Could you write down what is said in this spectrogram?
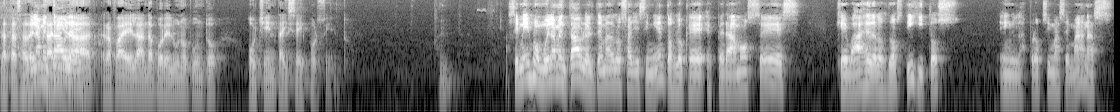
la tasa de letalidad, Rafael, anda por el 1.86%. Asimismo, muy lamentable el tema de los fallecimientos. Lo que esperamos es que baje de los dos dígitos en las próximas semanas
